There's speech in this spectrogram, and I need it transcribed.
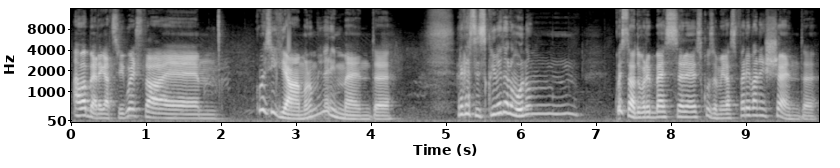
Ah, vabbè, ragazzi, questa è... Come si chiama? Non mi viene in mente. Ragazzi, scrivetelo voi. Non... Questa dovrebbe essere, scusami, la sfera evanescente.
